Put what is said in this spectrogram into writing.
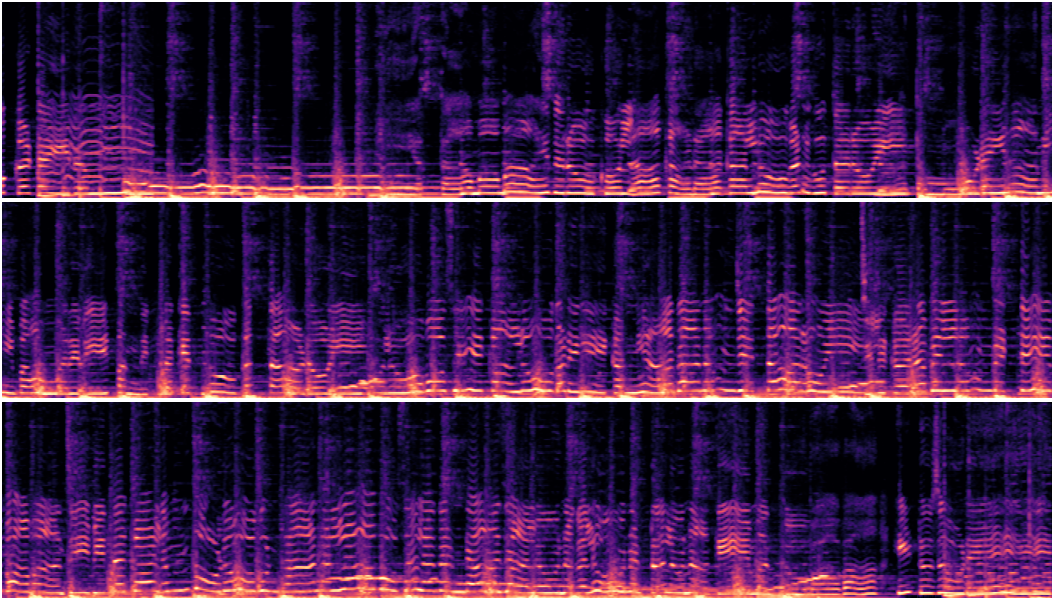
ఒక్కటైరం మీ అత్త మామ ఎదురు కోలా కాడా కాళ్ళు గడుగుతారు. ఈ ಕೊಟ್ಟು ಜೋಡಿ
